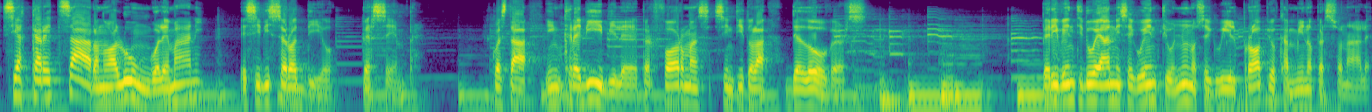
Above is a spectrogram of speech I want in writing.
si accarezzarono a lungo le mani e si dissero addio per sempre. Questa incredibile performance si intitola The Lovers per i 22 anni seguenti ognuno seguì il proprio cammino personale.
